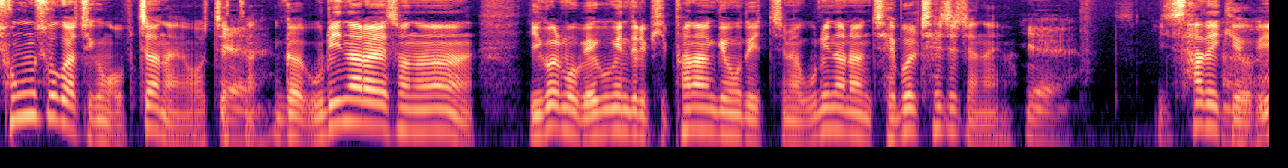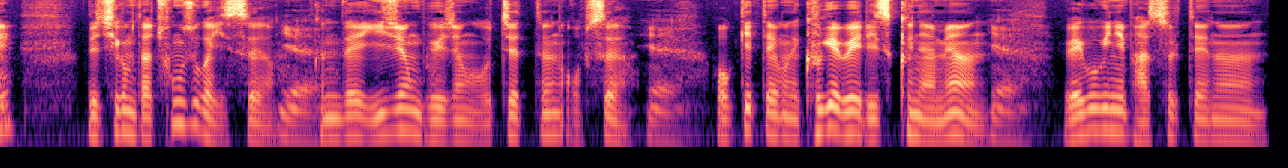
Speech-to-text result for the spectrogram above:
총수가 지금 없잖아요. 어쨌든. 예. 그러니까 우리나라에서는 이걸 뭐 외국인들이 비판하는 경우도 있지만 우리나라는 재벌 체제잖아요. 예. 이 4대 기업이. 어. 근데 지금 다 총수가 있어요. 예. 근데 이재용 부회장은 어쨌든 없어요. 예. 없기 때문에 그게 왜 리스크냐면 예. 외국인이 봤을 때는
